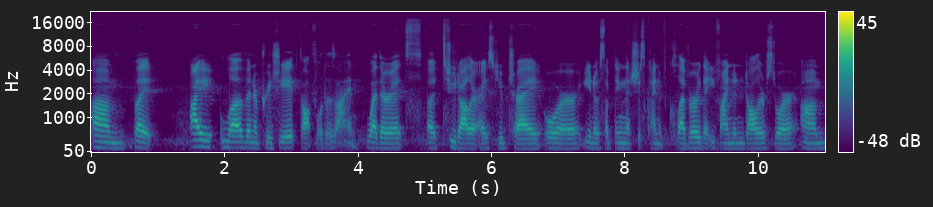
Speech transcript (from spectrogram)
um, but I love and appreciate thoughtful design, whether it's a two dollar ice cube tray or you know something that's just kind of clever that you find in a dollar store, um,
